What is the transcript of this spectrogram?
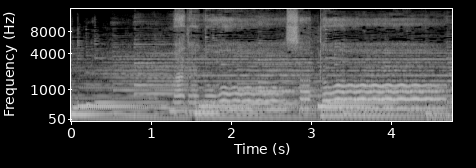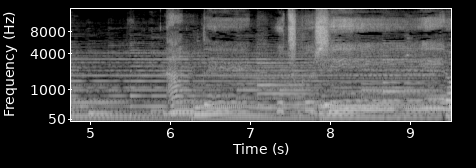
窓の外なんて美しい色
